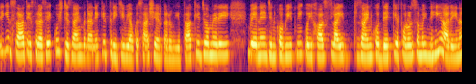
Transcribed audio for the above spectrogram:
لیکن ساتھ اس طرح سے کچھ ڈیزائن بنانے کے طریقے بھی آپ کے ساتھ شیئر کروں گی تاکہ جو میری بہنیں جن کو بھی اتنی کوئی خاص سلائی ڈیزائن کو دیکھ کے فوراً سمجھ نہیں آ رہی نا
